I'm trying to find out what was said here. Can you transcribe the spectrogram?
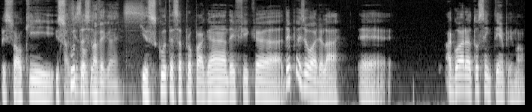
Pessoal que escuta. essa, navegantes. Que escuta essa propaganda e fica. Depois eu olho lá. É... Agora eu tô sem tempo, irmão.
